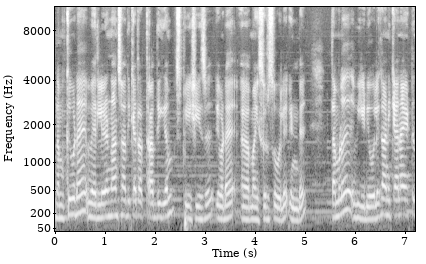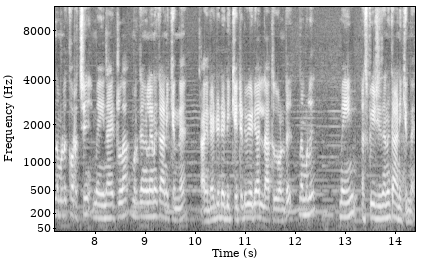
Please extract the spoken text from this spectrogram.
നമുക്കിവിടെ വിരലിലെണ്ണാൻ സാധിക്കാത്ത അത്ര അധികം സ്പീഷീസ് ഇവിടെ മൈസൂർ സൂവിൽ ഉണ്ട്. നമ്മൾ വീഡിയോയിൽ കാണിക്കാനായിട്ട് നമ്മൾ കുറച്ച് മെയിൻ ആയിട്ടുള്ള മൃഗങ്ങളെയാണ് കാണിക്കുന്നത് അതിനായിട്ട് ഡെഡിക്കേറ്റഡ് വീഡിയോ അല്ലാത്തതുകൊണ്ട് നമ്മൾ മെയിൻ സ്പീഷീസാണ് കാണിക്കുന്നത്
